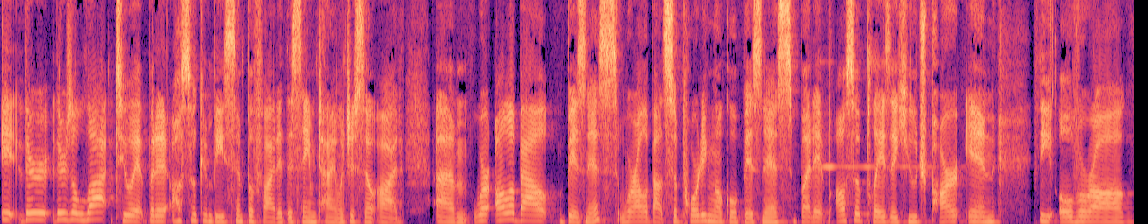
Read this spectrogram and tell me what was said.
it there there's a lot to it, but it also can be simplified at the same time, which is so odd. Um, we're all about business. We're all about supporting local business, but it also plays a huge part in the overall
